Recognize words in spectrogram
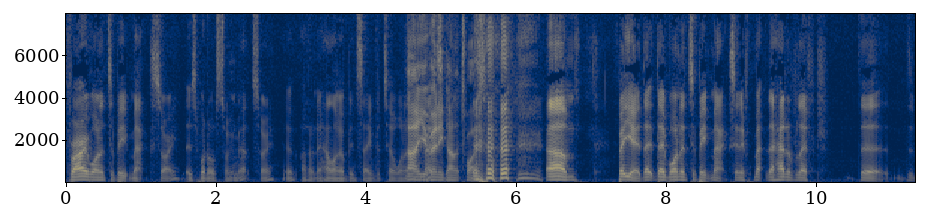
Ferrari wanted to beat Max. Sorry, is what I was talking about. Sorry, Uh, I don't know how long I've been saying Vettel. Wanted No, to beat you've Max. only done it twice. um, but yeah, they they wanted to beat Max, and if Ma- they had have left the the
